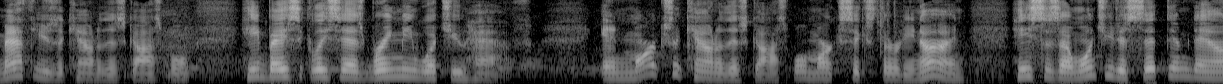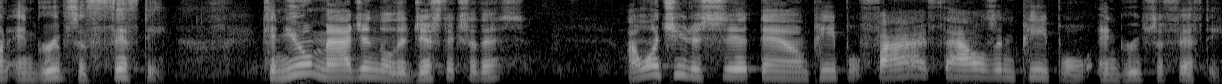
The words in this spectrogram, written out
Matthew's account of this gospel, he basically says, Bring me what you have. In Mark's account of this gospel, Mark 6:39, he says, I want you to sit them down in groups of 50. Can you imagine the logistics of this? I want you to sit down people, 5,000 people in groups of 50.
